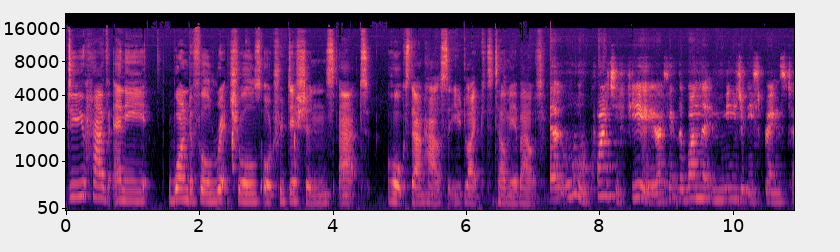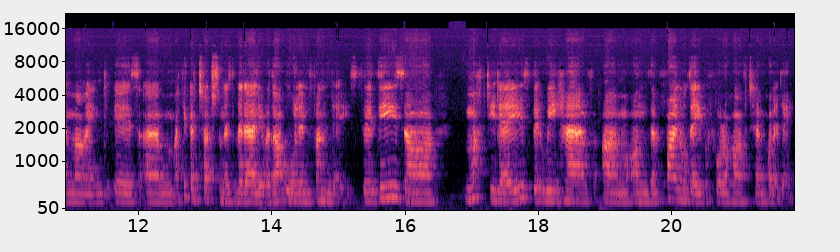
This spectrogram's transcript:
Do you have any wonderful rituals or traditions at Hawkesdown House that you'd like to tell me about? Uh, oh, quite a few. I think the one that immediately springs to mind is um, I think I've touched on this a bit earlier with our All in Fun days. So these are mufti days that we have um, on the final day before a half term holiday.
